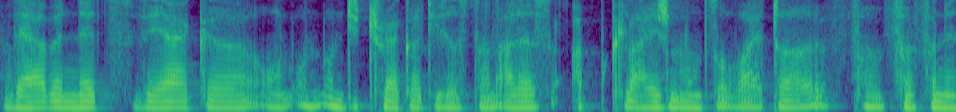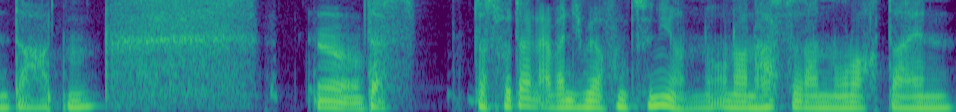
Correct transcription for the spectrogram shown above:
Werbenetzwerke und, und, und die Tracker, die das dann alles abgleichen und so weiter von, von, von den Daten, ja. das, das wird dann einfach nicht mehr funktionieren. Und dann hast du dann nur noch dein,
